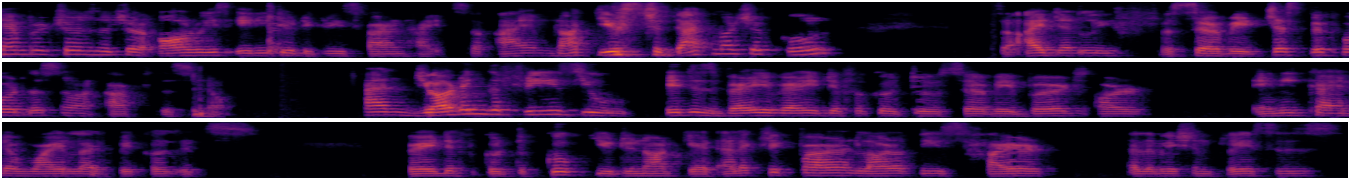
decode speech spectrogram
temperatures which are always 82 degrees Fahrenheit. So I am not used to that much of cold. So I generally survey just before the snow after the snow. And during the freeze, you it is very, very difficult to survey birds or any kind of wildlife because it's very difficult to cook. You do not get electric power in a lot of these higher elevation places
